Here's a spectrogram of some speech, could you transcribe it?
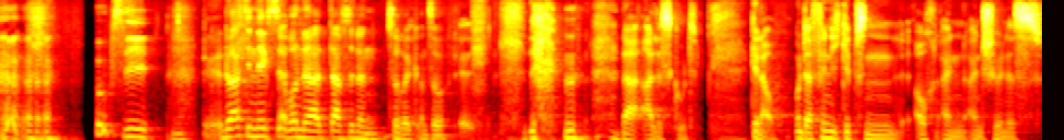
Upsi. Du hast die nächste Runde, darfst du dann zurück und so. Na, alles gut. Genau. Und da finde ich, gibt es auch ein, ein schönes,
